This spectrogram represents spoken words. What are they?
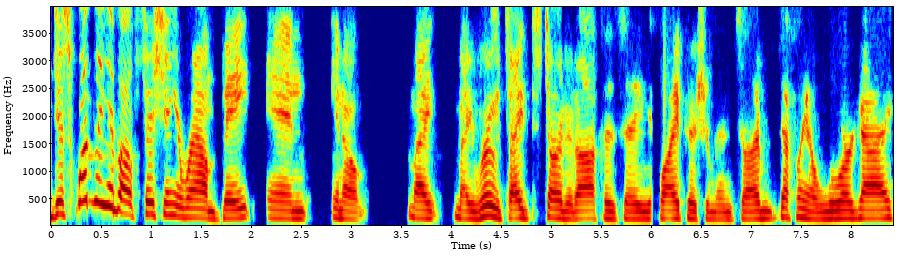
just one thing about fishing around bait, and you know, my my roots. I started off as a fly fisherman, so I'm definitely a lure guy.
